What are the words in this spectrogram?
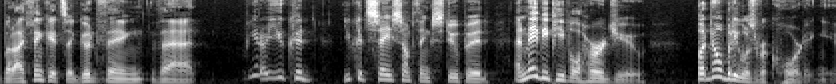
But I think it's a good thing that you know you could you could say something stupid, and maybe people heard you, but nobody was recording you.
